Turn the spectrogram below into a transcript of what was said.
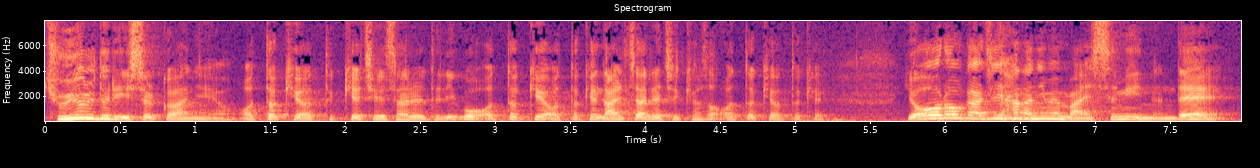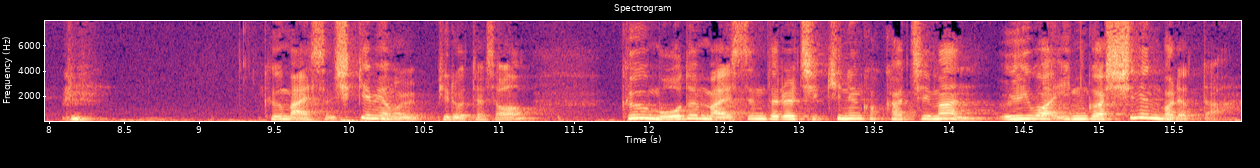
규율들이 있을 거 아니에요. 어떻게 어떻게 제사를 드리고 어떻게 어떻게 날짜를 지켜서 어떻게 어떻게 여러 가지 하나님의 말씀이 있는데 그 말씀 십계명을 비롯해서 그 모든 말씀들을 지키는 것 같지만 의와 인과 신은 버렸다.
